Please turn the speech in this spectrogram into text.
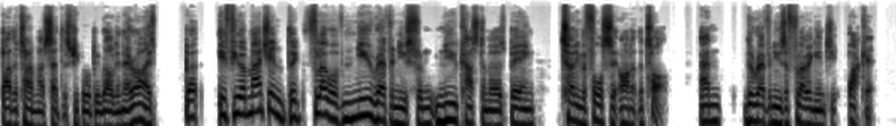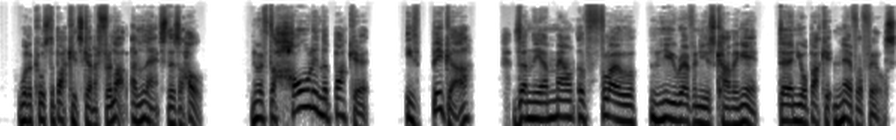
by the time I've said this, people will be rolling their eyes. But if you imagine the flow of new revenues from new customers being turning the faucet on at the top and the revenues are flowing into your bucket, well, of course, the bucket's going to fill up unless there's a hole. Now, if the hole in the bucket is bigger than the amount of flow new revenues coming in, then your bucket never fills.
